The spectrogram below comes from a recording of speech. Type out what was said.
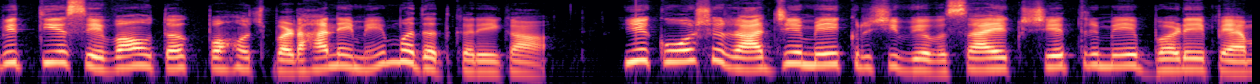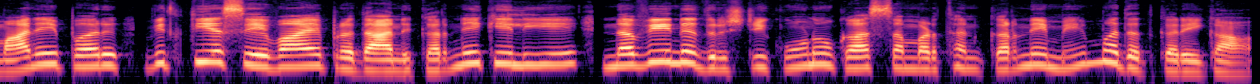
वित्तीय सेवाओं तक पहुँच बढ़ाने में मदद करेगा। ये कोष राज्य में कृषि व्यवसाय क्षेत्र में बड़े पैमाने पर वित्तीय सेवाएँ प्रदान करने के लिए नवीन दृष्टिकोणों का समर्थन करने में मदद करेगा।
